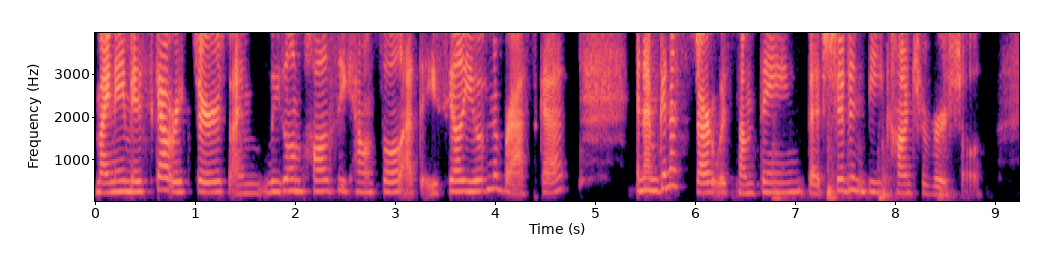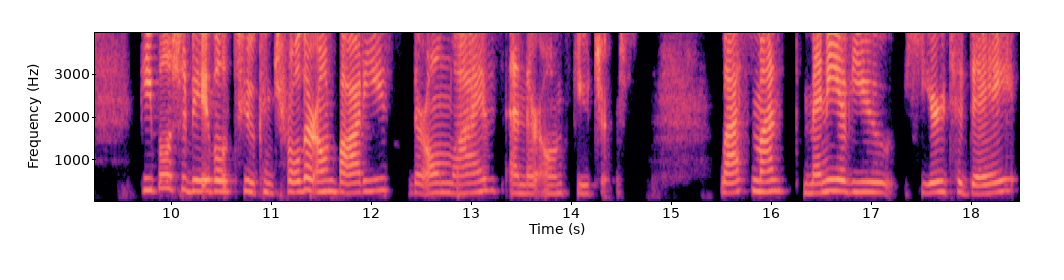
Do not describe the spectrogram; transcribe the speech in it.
My name is Scout Richters. I'm legal and policy counsel at the ACLU of Nebraska. And I'm going to start with something that shouldn't be controversial. People should be able to control their own bodies, their own lives, and their own futures. Last month, many of you here today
